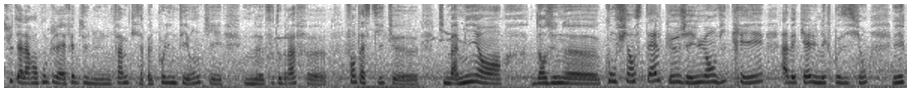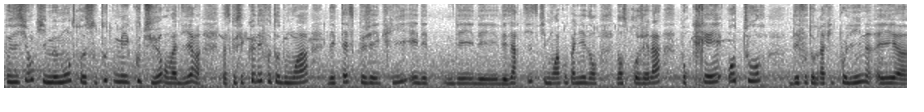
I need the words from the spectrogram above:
suite à la rencontre que j'avais faite d'une femme qui s'appelle Pauline Théon, qui est une photographe euh, fantastique, qui m'a mis en, dans une confiance telle que j'ai eu envie de créer avec elle une exposition. Une exposition qui me montre sous toutes mes coutures, on va dire, parce que c'est que des photos de moi, des textes que j'ai écrits et des, des, artistes qui m'ont accompagné dans, dans ce projet-là pour créer autour des photographies de Pauline et euh,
